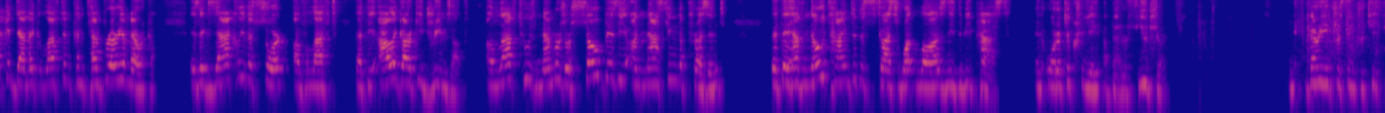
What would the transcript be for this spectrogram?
academic left in contemporary America is exactly the sort of left that the oligarchy dreams of, a left whose members are so busy unmasking the present that they have no time to discuss what laws need to be passed in order to create a better future. very interesting critique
